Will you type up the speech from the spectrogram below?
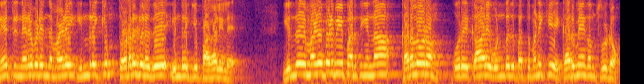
நேற்று நிறைவடைந்த மழை இன்றைக்கும் தொடர்கிறது இன்றைக்கு பகலில். இன்றைய மழைப்பொழிவை பார்த்தீங்கன்னா கடலோரம் ஒரு காலை ஒன்பது பத்து மணிக்கு கருமேகம் சூடும்.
